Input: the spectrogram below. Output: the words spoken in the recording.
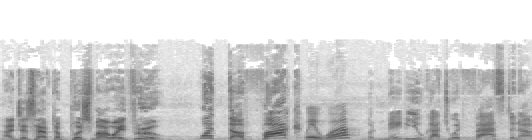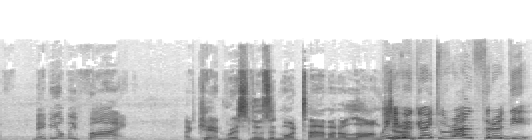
I just have to push my way through. What the fuck? Wait, what? But maybe you got to it fast enough. Maybe you'll be fine. I can't risk losing more time on a long Wait, shot. you're going to run through the.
